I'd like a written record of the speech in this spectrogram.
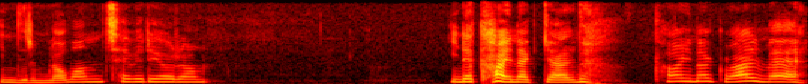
indirimli olanı çeviriyorum. Yine kaynak geldi. kaynak verme.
